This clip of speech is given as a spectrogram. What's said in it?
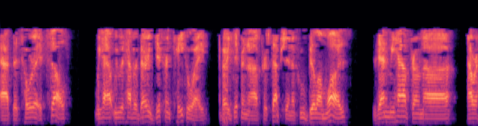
at the Torah itself, we have we would have a very different takeaway, a very different uh, perception of who Bilam was than we have from uh, our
